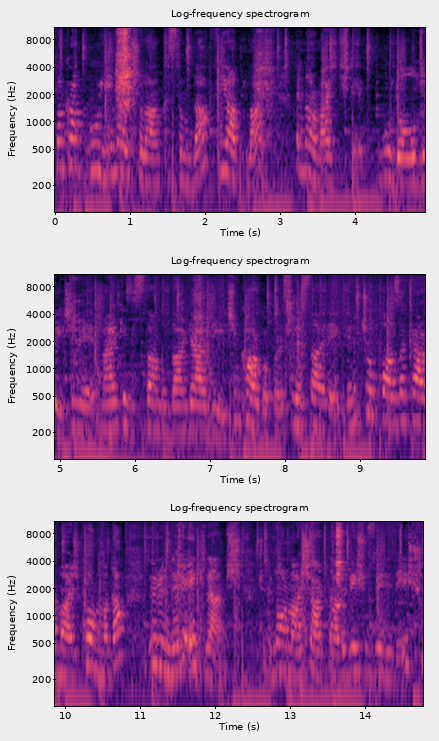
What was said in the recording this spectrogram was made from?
Fakat bu yeni açılan kısımda fiyatlar hani normal işte burada olduğu için ve merkez İstanbul'dan geldiği için kargo parası vesaire eklenip çok fazla kar marjı konmadan ürünleri eklenmiş. Çünkü normal şartlarda 550 değil şu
